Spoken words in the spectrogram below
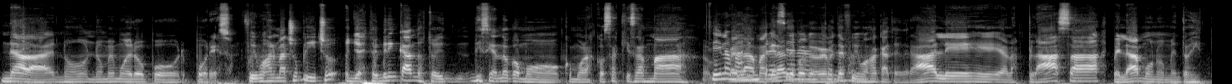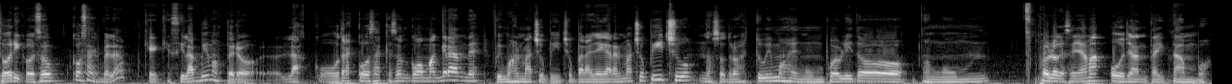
nada, no, no me muero por, por eso. Fuimos al Machu Picchu. Yo estoy brincando, estoy diciendo como, como las cosas quizás más, Sí, más más grandes, porque obviamente fuimos a catedrales, eh, a las plazas, ¿verdad? Monumentos históricos, eso, cosas, ¿verdad? Que, que sí las vimos, pero las otras cosas que son como más grandes, fuimos al Machu Picchu. Para llegar al Machu Picchu, nosotros estuvimos en un pueblito, en un pueblo que se llama Ollantaytambo.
